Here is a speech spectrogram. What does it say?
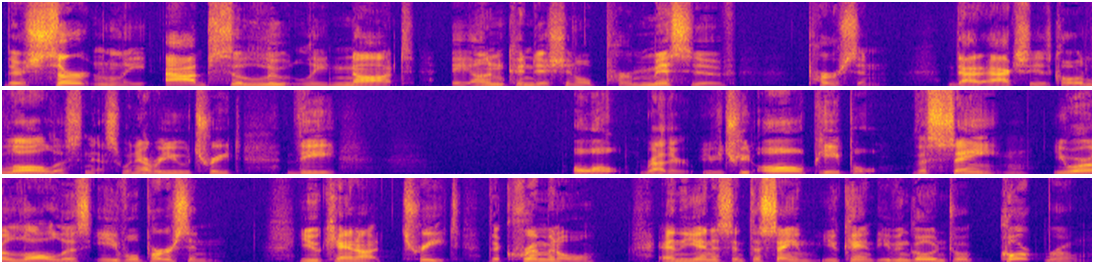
They're certainly, absolutely not a unconditional, permissive person. That actually is called lawlessness. Whenever you treat the all rather, you treat all people the same, you are a lawless, evil person. You cannot treat the criminal and the innocent the same. You can't even go into a courtroom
